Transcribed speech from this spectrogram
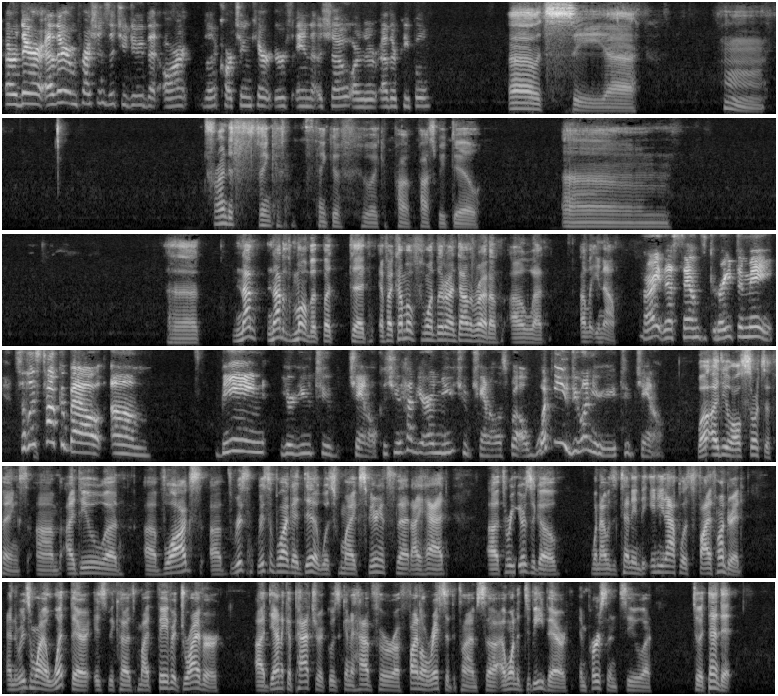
Are there other impressions that you do that aren't the cartoon characters in a show? Are there other people? Uh, let's see. Uh, hmm. trying to think think of who I could po- possibly do. Um. Uh, not not at the moment, but uh, if I come up with one later on down the road, I'll I'll, uh, I'll let you know. All right, that sounds great to me. So let's talk about um, being your YouTube channel because you have your own YouTube channel as well. What do you do on your YouTube channel? Well, I do all sorts of things. Um, I do uh, uh, vlogs. Uh, the recent, recent vlog I did was from my experience that I had uh, three years ago when I was attending the Indianapolis 500. And the reason why I went there is because my favorite driver uh, Danica Patrick was going to have her uh, final race at the time, so I wanted to be there in person to uh, to attend it.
